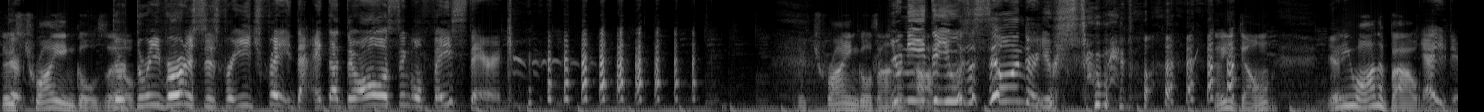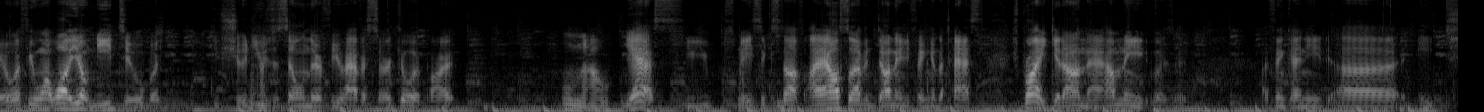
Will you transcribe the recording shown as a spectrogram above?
There's there- triangles There are three vertices for each face. That, that they're all a single face, Derek. Triangles on you need top. to use a cylinder, you stupid. No, you don't. yeah, What are you on about? yeah, you do. If you want, well, you don't need to, but you should use a cylinder if you have a circular part. Well, no. Yes, you, you basic stuff. I also haven't done anything in the past. Should probably get on that. How many was it? I think I need uh eight.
